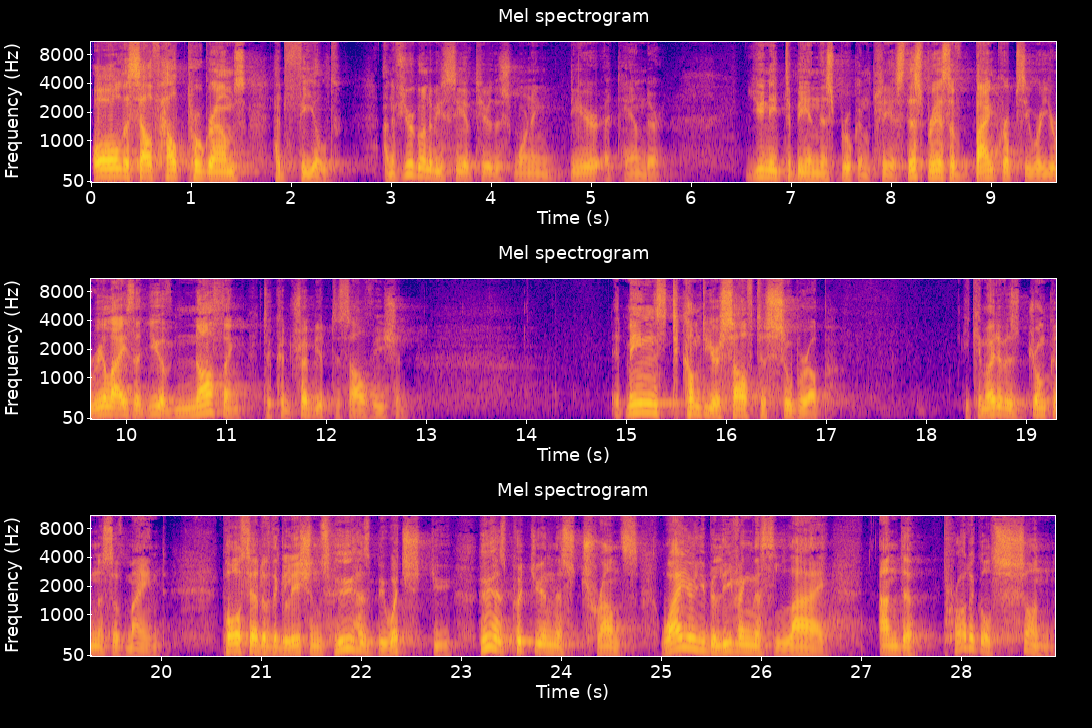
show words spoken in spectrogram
All the self help programs had failed. And if you're going to be saved here this morning, dear attender, you need to be in this broken place, this place of bankruptcy where you realize that you have nothing to contribute to salvation. It means to come to yourself to sober up. He came out of his drunkenness of mind. Paul said of the Galatians, Who has bewitched you? Who has put you in this trance? Why are you believing this lie? And the prodigal son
